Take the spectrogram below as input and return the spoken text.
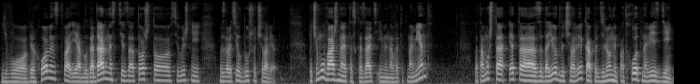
его верховенства и о благодарности за то, что Всевышний возвратил душу человеку. Почему важно это сказать именно в этот момент? Потому что это задает для человека определенный подход на весь день.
